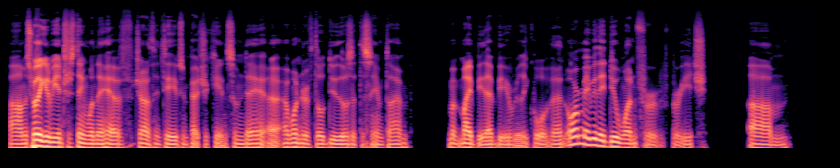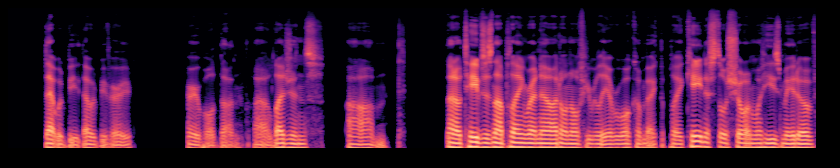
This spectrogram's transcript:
Um, it's really going to be interesting when they have Jonathan Toews and Patrick Kane someday. I, I wonder if they'll do those at the same time. It might be that'd be a really cool event, or maybe they do one for for each. Um, that would be that would be very very well done. Uh, legends. Um, I know Toews is not playing right now. I don't know if he really ever will come back to play. Kane is still showing what he's made of.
